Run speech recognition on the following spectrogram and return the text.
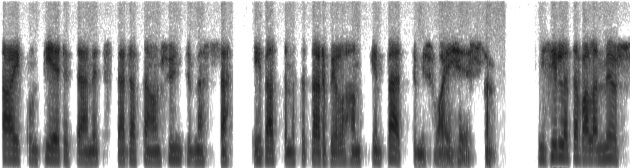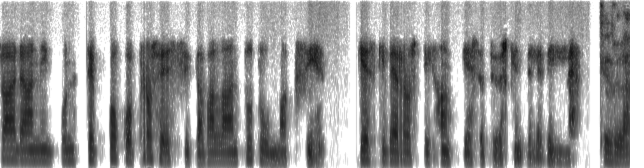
tai kun tiedetään, että sitä dataa on syntymässä, ei välttämättä tarvitse olla hankkeen päättymisvaiheessa. niin sillä tavalla myös saadaan niin kuin se koko prosessi tavallaan tutummaksi keskiverrosti hankkeessa työskenteleville. Kyllä.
